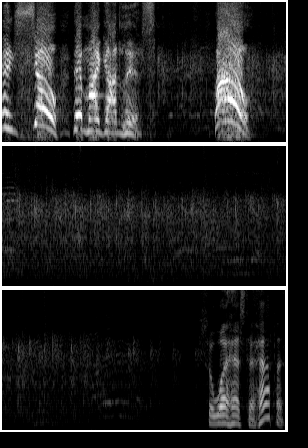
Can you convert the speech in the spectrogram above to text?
and show that my God lives. Oh! So what has to happen?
